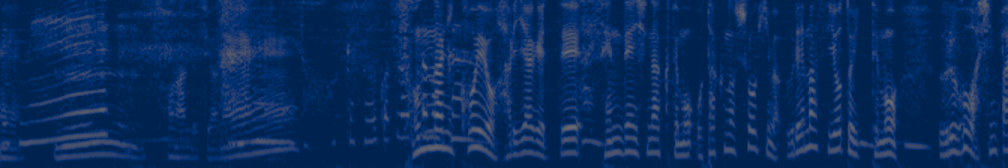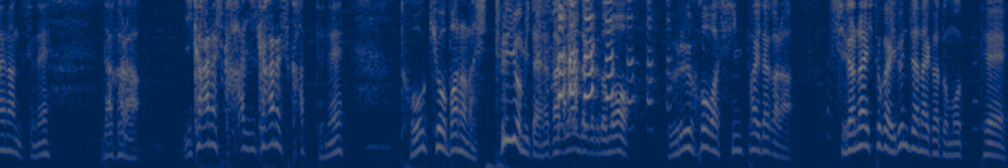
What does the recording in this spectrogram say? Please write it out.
ですええ。ね、うん。そうなんですよはい。ねそんなに声を張り上げてはい。宣伝しなくてもお宅の商品は売れますよと言っても売る方は心配なんですよね。だからいかがですか？いかがですか？ってね東京バナナ知ってるよみたいな感じなんだけれども 売る方は心配だから知らない人がいるんじゃないかと思って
